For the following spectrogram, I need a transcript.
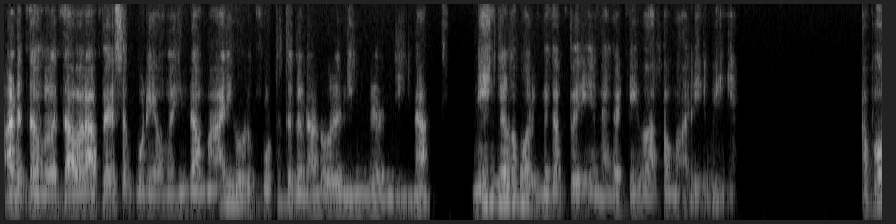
அடுத்தவங்களை தவறா பேசக்கூடியவங்க இந்த மாதிரி ஒரு கூட்டத்துக்கு நடுவில் நீங்க இருந்தீங்கன்னா நீங்களும் ஒரு மிகப்பெரிய நெகட்டிவாக மாறிடுவீங்க. அப்போ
